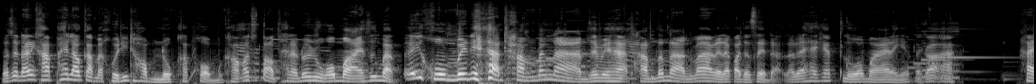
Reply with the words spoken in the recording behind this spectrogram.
หลังจากนั้นครับให้เรากลับมาคุยที่ทอมนุกครับผมเขาก็จะตอบแทนเราด้วยรั้วไม้ซึ่งแบบเอ้ยคุมไหมเนี่ยทำตั้งนานใช่ไหมฮะทำตั้งนานมากเลยนะก่อนจะเสร็จอะเราได้ให้แค่รั้วไม้อะไรเงี้ยแต่ก็อะให้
